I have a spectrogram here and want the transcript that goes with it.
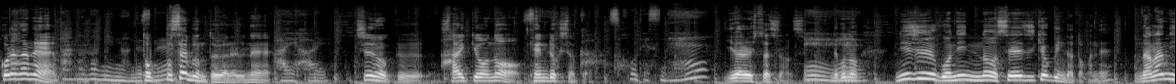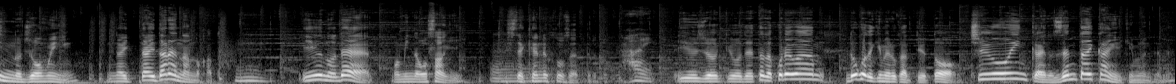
これがねた7トップセブンと言われるねはいはい。中国最強の権力者とそうですね。言われる人たちなんですよ、ええ。でこの25人の政治局員だとかね7人の常務委員が一体誰になるのかとうん。いうのでもうみんな大騒ぎして権力闘争やってると。はい。いう状況でただこれはどこで決めるかっていうと中央委員会の全体会議で決めるんでね。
